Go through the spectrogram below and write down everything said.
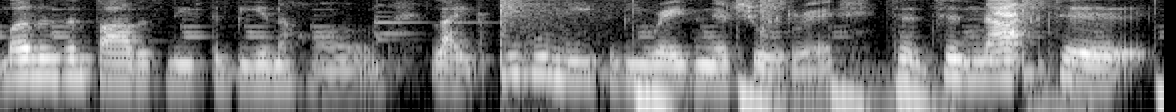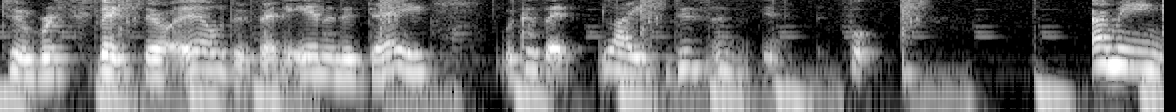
Mothers and fathers needs to be in the home. Like people need to be raising their children to, to not to to respect their elders at the end of the day because it, like this is I mean,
